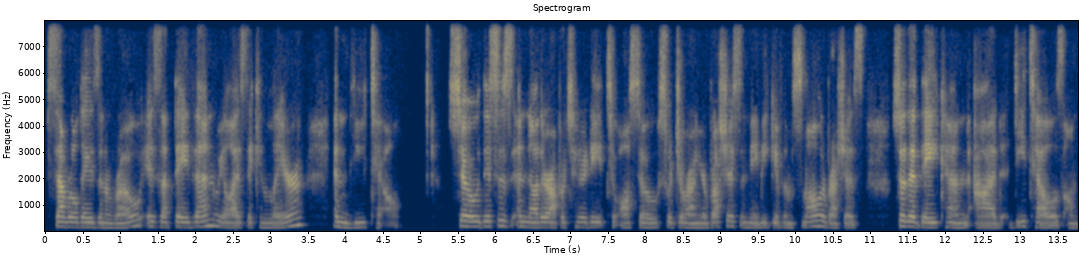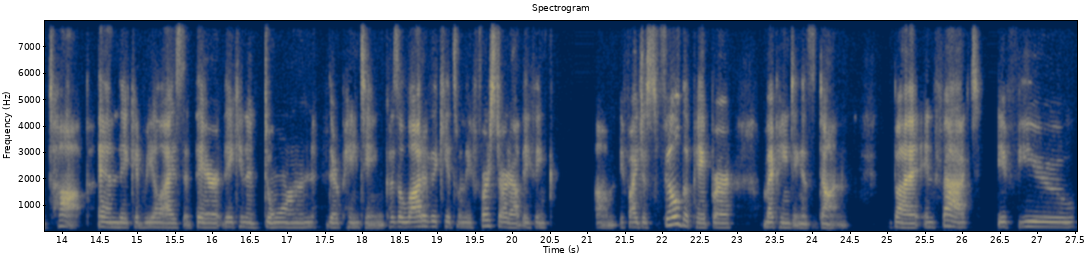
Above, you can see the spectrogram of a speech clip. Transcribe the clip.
several days in a row is that they then realize they can layer and detail. So this is another opportunity to also switch around your brushes and maybe give them smaller brushes so that they can add details on top and they could realize that they're they can adorn their painting because a lot of the kids when they first start out they think um, if I just fill the paper my painting is done. But in fact, if you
